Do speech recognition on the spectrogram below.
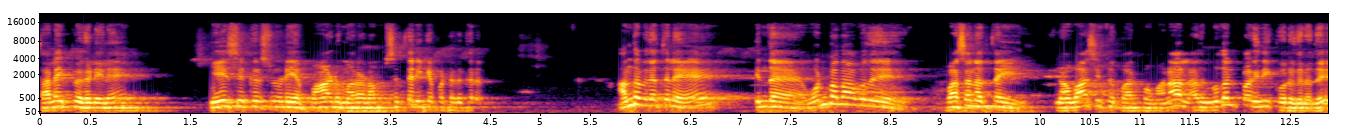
தலைப்புகளிலே இயேசு கிருஷ்ணனுடைய பாடு மரணம் சித்தரிக்கப்பட்டிருக்கிறது. அந்த விதத்திலே இந்த ஒன்பதாவது வசனத்தை நாம் வாசித்து பார்ப்போமானால் அது முதல் பகுதி கூறுகிறது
